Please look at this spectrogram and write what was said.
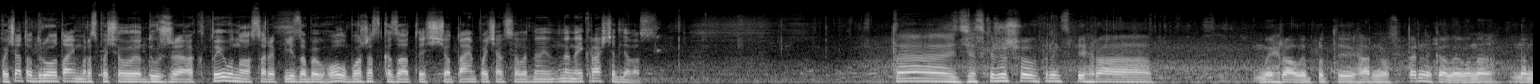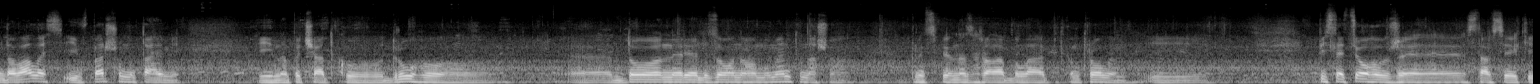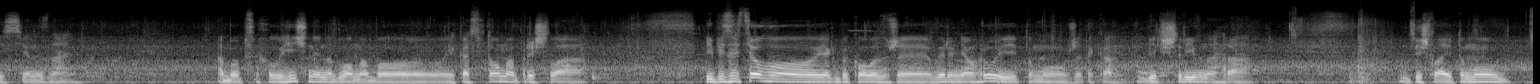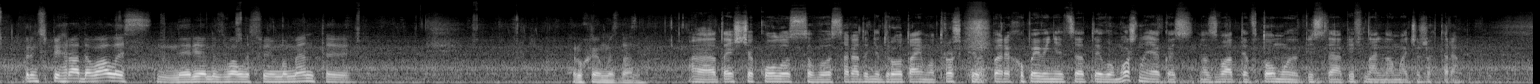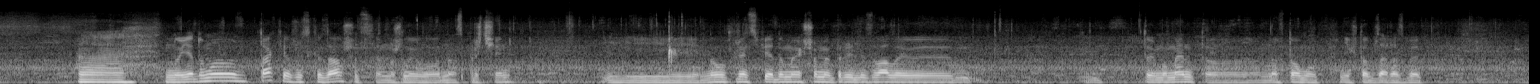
Початок другого тайму розпочали дуже активно. Сарапі забив гол. Можна сказати, що тайм почався не найкраще для вас. Та я скажу, що в принципі гра. Ми грали проти гарного суперника, але вона нам давалась і в першому таймі, і на початку другого. Е, До нереалізованого моменту нашого, в принципі, у нас гра була під контролем. І після цього вже стався якийсь, я не знаю, або психологічний надлом, або якась втома прийшла. І після цього якби колос вже вирівняв гру, і тому вже така більш рівна гра пішла. І тому, в принципі, гра давалась, не реалізували свої моменти. Рухаємось далі. Те, що колос в середині другого тайму трошки перехопив ініціативу, можна якось назвати втомою після півфінального матчу з Е, ну, я думаю, так, я вже сказав, що це можливо одна з причин. І, ну, в принципі, я думаю, якщо ми реалізували той момент, то на втому б ніхто б зараз би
